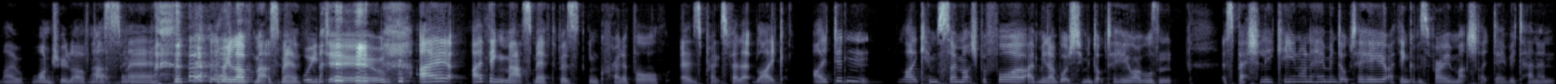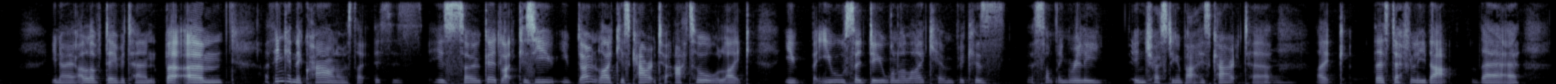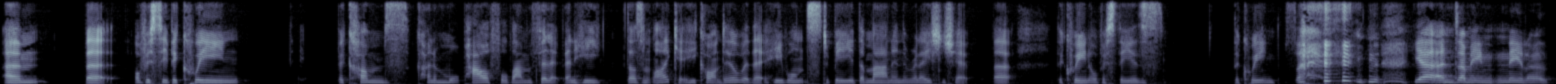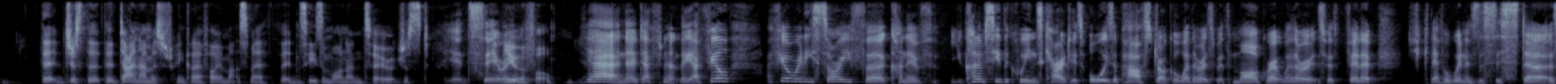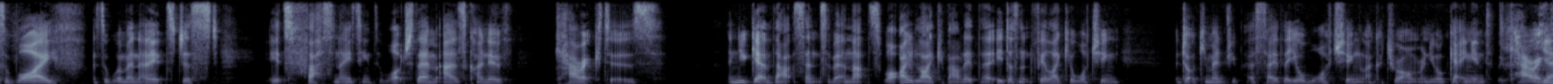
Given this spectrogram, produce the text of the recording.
my one true love, Matt, Matt Smith. Smith. we love Matt Smith. we do. I I think Matt Smith was incredible as Prince Philip. Like I didn't like him so much before. I mean, I watched him in Doctor Who. I wasn't especially keen on him in Doctor Who. I think I was very much like David Tennant. You know, I love David Tennant, but um, I think in The Crown, I was like, this is he's so good. Like, because you you don't like his character at all. Like you, but you also do want to like him because there's something really interesting about his character. Like, there's definitely that there. Um, but obviously, the Queen becomes kind of more powerful than Philip, and he doesn't like it. He can't deal with it. He wants to be the man in the relationship, but the Queen obviously is the Queen. So yeah, and I mean, Neela, the, just the, the dynamics between Claire Foy and Matt Smith in season one and two are just It's searing. beautiful. Yeah, no, definitely. I feel I feel really sorry for kind of you kind of see the Queen's character. It's always a power struggle, whether it's with Margaret, whether it's with Philip. She can never win as a sister, as a wife, as a woman, and it's just it's fascinating to watch them as kind of characters. And you get that sense of it, and that's what I like about it. That it doesn't feel like you're watching a documentary per se. That you're watching like a drama, and you're getting into the characters.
